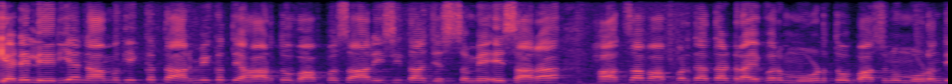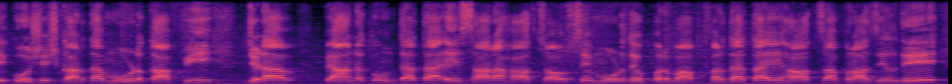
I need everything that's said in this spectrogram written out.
ਕੈਡੇਲੇਰੀਆ ਨਾਮਕ ਇੱਕ ਧਾਰਮਿਕ ਤਿਉਹਾਰ ਤੋਂ ਵਾਪਸ ਆ ਰਹੀ ਸੀ, ਤਾਂ ਜਿਸ ਸਮੇਂ ਇਹ ਸਾਰਾ ਹਾਦਸਾ ਵਾਪਰਦਾ ਤਾਂ ਡਰਾਈਵਰ ਮੋੜ ਤੋਂ ਬੱਸ ਨੂੰ ਮੋੜਨ ਦੀ ਕੋਸ਼ਿਸ਼ ਕਰਦਾ। ਮੋੜ ਕਾਫੀ ਜਿਹੜਾ ਭਿਆਨਕ ਹੁੰਦਾ ਤਾਂ ਇਹ ਸਾਰਾ ਹਾਦਸਾ ਉਸੇ ਮੋੜ ਦੇ ਉੱਪਰ ਵਾਪਰਦਾ ਤਾਂ ਇਹ ਹਾਦਸਾ ਬ੍ਰਾਜ਼ੀਲ ਦੇ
